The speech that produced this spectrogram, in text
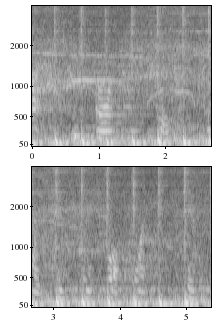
us. One, two, one, two, three, four, one, two.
